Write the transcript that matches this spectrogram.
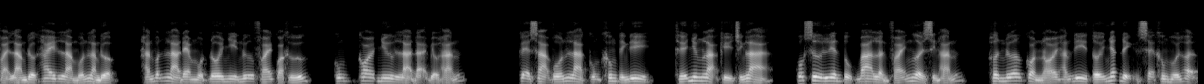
phải làm được hay là muốn làm được hắn vẫn là đem một đôi nhi nữ phái quá khứ, cũng coi như là đại biểu hắn. Kệ xạ vốn là cũng không tính đi, thế nhưng lạ kỳ chính là, quốc sư liên tục ba lần phái người xin hắn, hơn nữa còn nói hắn đi tới nhất định sẽ không hối hận.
